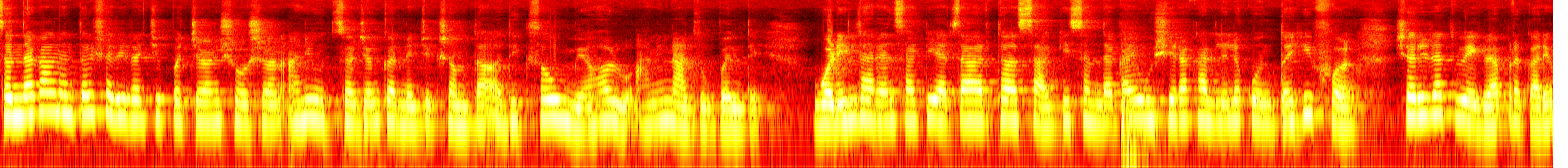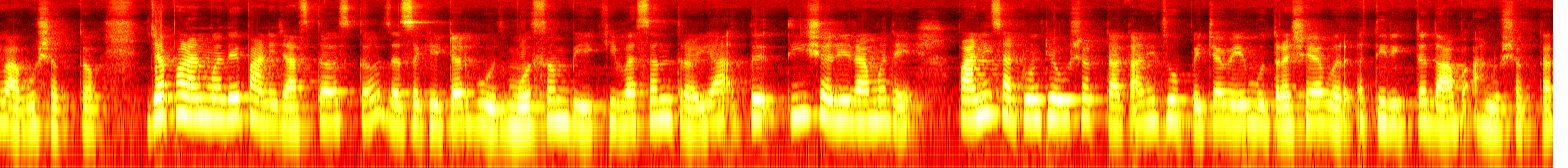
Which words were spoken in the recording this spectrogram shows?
संध्याकाळनंतर शरीराची पचन शोषण आणि उत्सर्जन करण्याची क्षमता अधिक सौम्य हळू आणि नाजूक बनते. वडीलधाऱ्यांसाठी याचा अर्थ असा की संध्याकाळी उशिरा खाल्लेलं कोणतंही फळ शरीरात वेगळ्या प्रकारे वागू शकतं. ज्या फळांमध्ये पाणी जास्त असतं जसं की टरबूज मोसंबी किंवा संत्र या ती शरीरामध्ये पाणी साठवून ठेवू शकतात आणि झोपेच्या वेळी मूत्राशयावर अतिरिक्त दाब आणू शकतात.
